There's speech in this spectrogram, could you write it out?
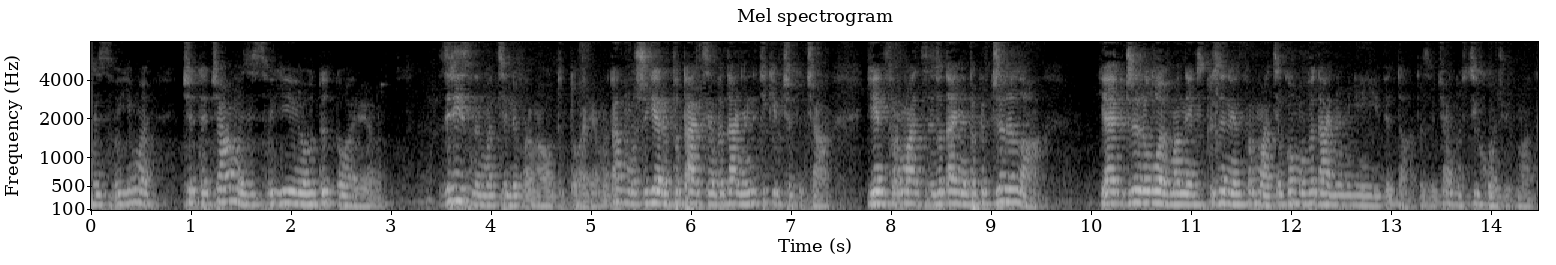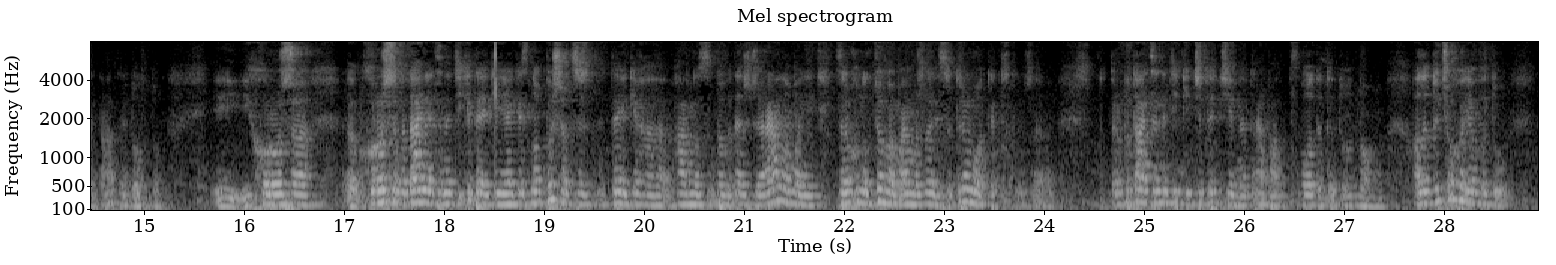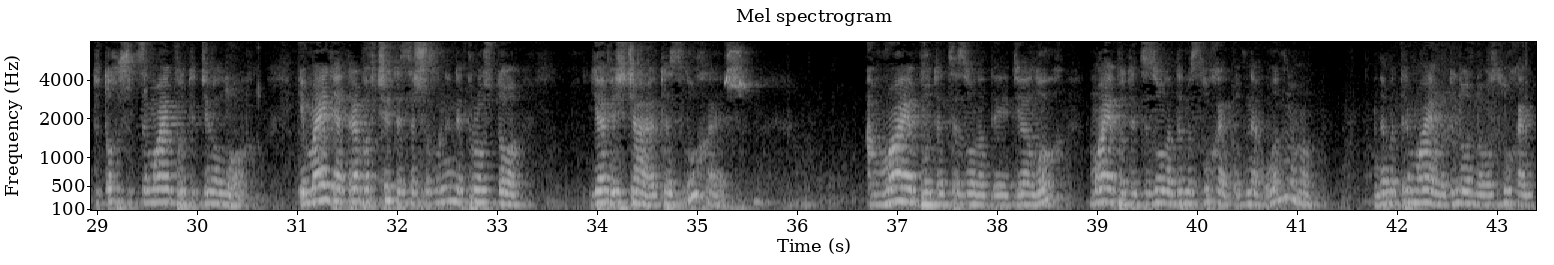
зі своїми читачами, зі своєю аудиторією, з різними цільовими аудиторіями. Так? Тому що є репутація видання не тільки в читача, є інформація видання, наприклад, джерела. Я як джерело, в мене ексклюзивна інформація, кому виданню мені її віддати. Звичайно, всі хочуть мати да, цей доступ. І, і хороше, хороше видання це не тільки те, яке якісно пише, це те, яке гарно себе веде з джерелами, і за рахунок цього я маю можливість отримувати ексклюзиви. Репутація не тільки читачів, не треба зводити до одного. Але до чого я веду? До того, що це має бути діалог. І медіа треба вчитися, що вони не просто я віщаю, ти слухаєш, а має бути ця зона, де є діалог, має бути ця зона, де ми слухаємо одне одного, де ми тримаємо один одного, слухаємо,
